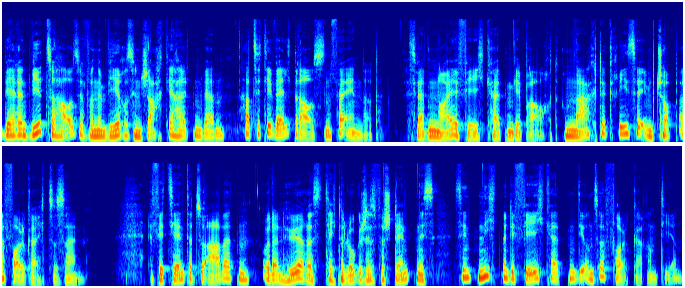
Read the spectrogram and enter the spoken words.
Während wir zu Hause von dem Virus in Schach gehalten werden, hat sich die Welt draußen verändert. Es werden neue Fähigkeiten gebraucht, um nach der Krise im Job erfolgreich zu sein. Effizienter zu arbeiten oder ein höheres technologisches Verständnis sind nicht mehr die Fähigkeiten, die uns Erfolg garantieren.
